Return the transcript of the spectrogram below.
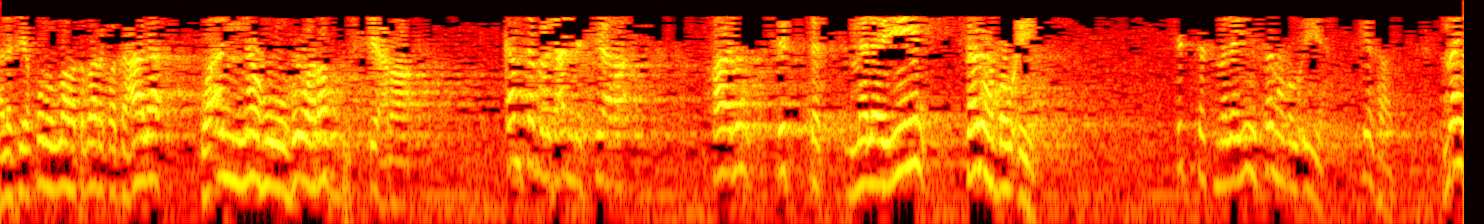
التي يقول الله تبارك وتعالى وأنه هو رب الشعرى كم تبعد عنا الشعرى قالوا ستة ملايين سنة ضوئية. ستة ملايين سنة ضوئية. كيف هذا؟ ما هي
